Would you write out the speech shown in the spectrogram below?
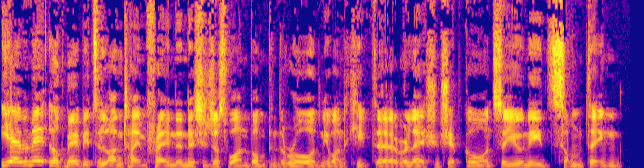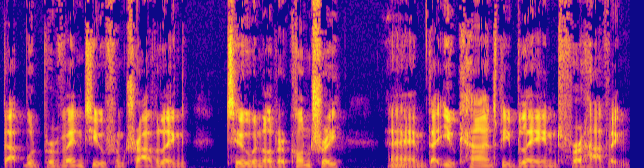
Yeah, may, look, maybe it's a long time friend and this is just one bump in the road and you want to keep the relationship going. So you need something that would prevent you from traveling to another country um, that you can't be blamed for having.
